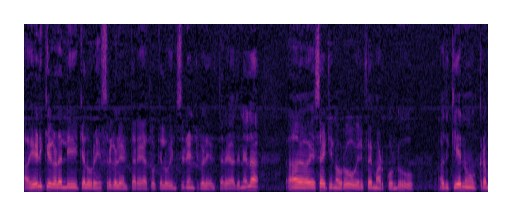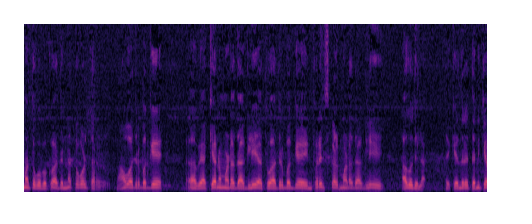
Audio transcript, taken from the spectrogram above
ಆ ಹೇಳಿಕೆಗಳಲ್ಲಿ ಕೆಲವರು ಹೆಸರುಗಳು ಹೇಳ್ತಾರೆ ಅಥವಾ ಕೆಲವು ಇನ್ಸಿಡೆಂಟ್ಗಳು ಹೇಳ್ತಾರೆ. ಅದನ್ನೆಲ್ಲ ಎಸ್ ಐ ಟಿನವರು ವೆರಿಫೈ ಮಾಡಿಕೊಂಡು ಅದಕ್ಕೇನು ಕ್ರಮ ತಗೋಬೇಕೋ ಅದನ್ನು ತಗೊಳ್ತಾರೆ. ನಾವು ಅದ್ರ ಬಗ್ಗೆ ವ್ಯಾಖ್ಯಾನ ಮಾಡೋದಾಗಲಿ ಅಥವಾ ಅದ್ರ ಬಗ್ಗೆ ಇನ್ಫರೆನ್ಸ್ಗಳು ಮಾಡೋದಾಗಲಿ ಆಗೋದಿಲ್ಲ. ಏಕೆಂದರೆ ತನಿಖೆ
